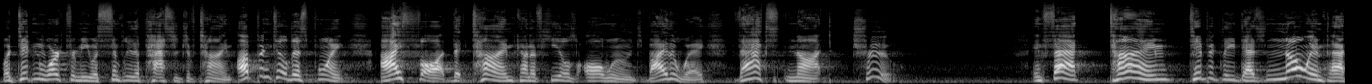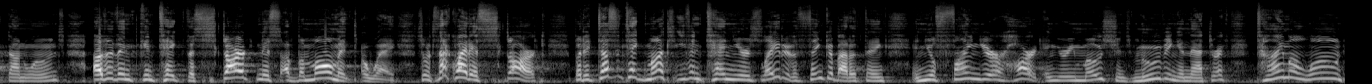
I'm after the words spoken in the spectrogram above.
What didn't work for me was simply the passage of time. Up until this point, I thought that time kind of heals all wounds. By the way, that's not true. In fact, Time typically has no impact on wounds other than can take the starkness of the moment away. So it's not quite as stark, but it doesn't take much, even 10 years later, to think about a thing and you'll find your heart and your emotions moving in that direction. Time alone,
